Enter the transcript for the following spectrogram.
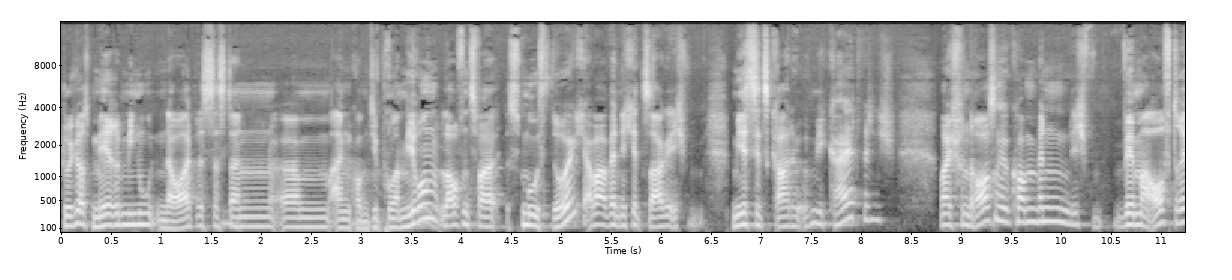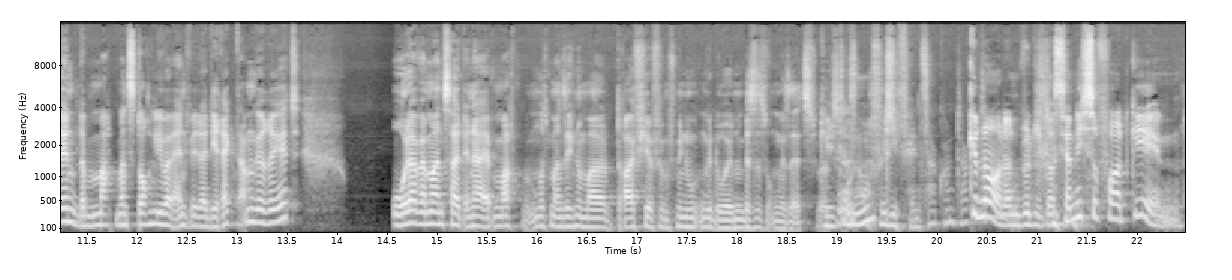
durchaus mehrere Minuten dauert, bis das dann ähm, ankommt. Die Programmierungen laufen zwar smooth durch, aber wenn ich jetzt sage, ich, mir ist jetzt gerade irgendwie kalt, wenn ich, weil ich von draußen gekommen bin, ich will mal aufdrehen, dann macht man es doch lieber entweder direkt am Gerät oder wenn man es halt in der App macht, muss man sich nur mal drei, vier, fünf Minuten gedulden, bis es umgesetzt wird. Gilt das auch Und? für die Fensterkontakte? Genau, dann würde das ja nicht sofort gehen.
